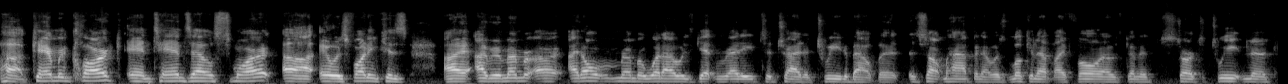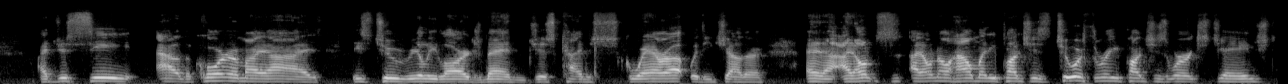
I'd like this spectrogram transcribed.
uh, Cameron Clark and Tanzel Smart. Uh, it was funny because I, I remember uh, I don't remember what I was getting ready to try to tweet about, but something happened. I was looking at my phone. I was going to start to tweet, and then I just see out of the corner of my eyes these two really large men just kind of square up with each other. And I don't I don't know how many punches, two or three punches were exchanged,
